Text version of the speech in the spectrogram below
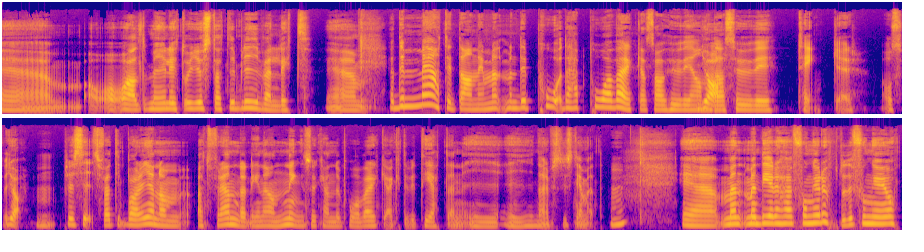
eh, och, och allt möjligt. Och just att det blir väldigt... Eh, Ja, det mäter inte andning, men, men det, på, det här påverkas av hur vi andas, hur vi tänker och så vidare. Ja, precis. För att bara genom att förändra din andning så kan du påverka aktiviteten i, i nervsystemet. Mm. Eh, men, men det det här fångar upp, då, det fångar ju upp,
